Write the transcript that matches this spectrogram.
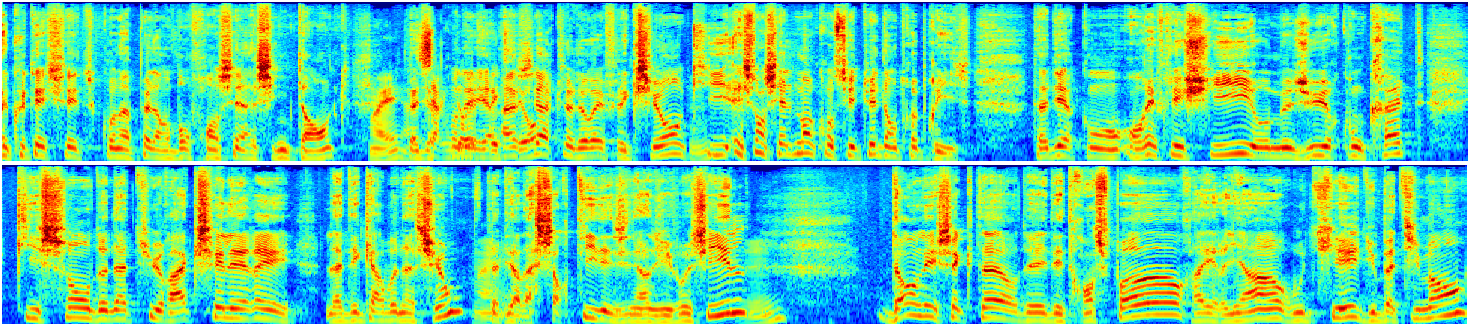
Écoutez, c'est ce qu'on appelle en bon français un think tank, un, cercle un, cercle de réflexion qui mmh. est essentiellement constitué d'entreprises. C'est-à-dire qu'on réfléchit aux mesures concrètes qui sont de nature à accélérer la décarbonation, c'est-à-dire la sortie des énergies fossiles. Mmh. dans les secteurs des, transports, aériens, routiers, du bâtiment,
